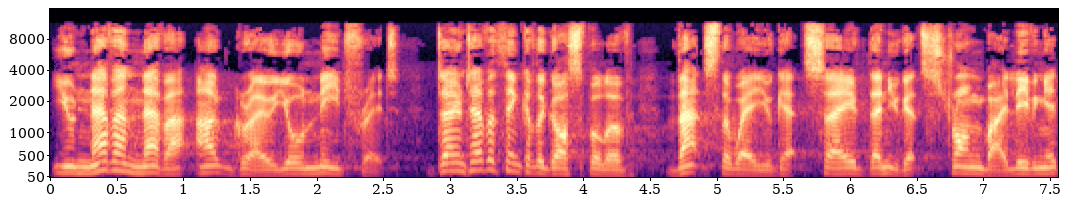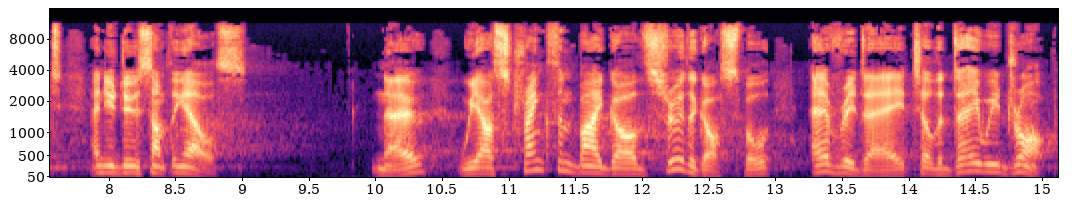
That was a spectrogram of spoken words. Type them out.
You never, never outgrow your need for it. Don't ever think of the gospel of that's the way you get saved, then you get strong by leaving it, and you do something else. No, we are strengthened by God through the gospel every day till the day we drop.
